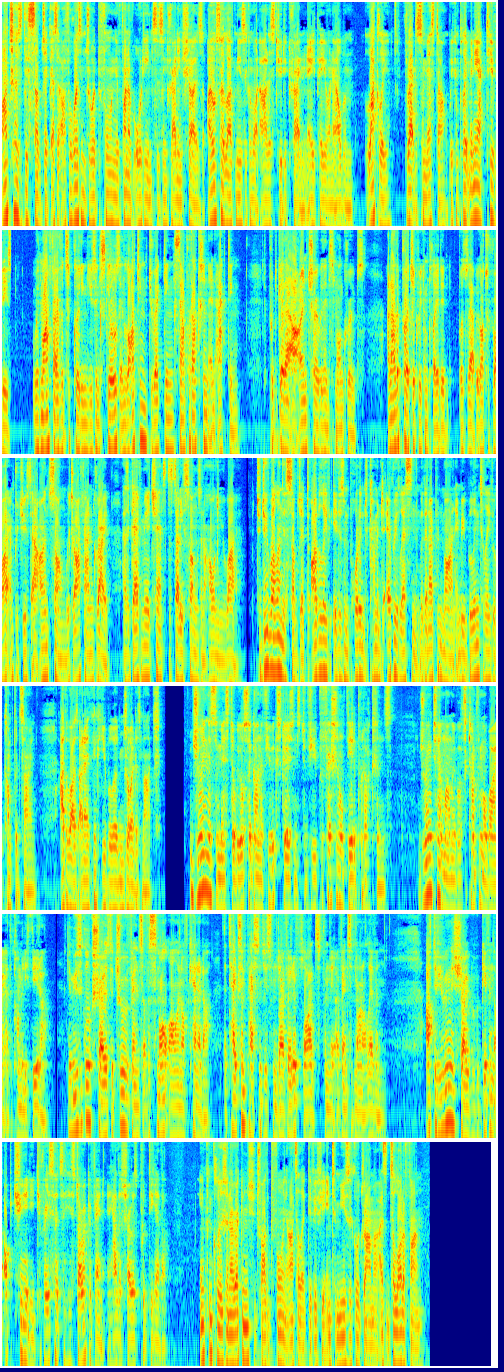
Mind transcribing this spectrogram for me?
I chose this subject as I've always enjoyed performing in front of audiences and creating shows. I also love music and what artists do to create an EP or an album. Luckily, throughout the semester, we complete many activities, with my favourites including using skills in lighting, directing, sound production, and acting to put together our own show within small groups. Another project we completed was that we got to write and produce our own song, which I found great as it gave me a chance to study songs in a whole new way. To do well in this subject, I believe it is important to come into every lesson with an open mind and be willing to leave your comfort zone. Otherwise, I don't think you will enjoy it as much. During the semester, we also go on a few excursions to view professional theatre productions. During term one, we watched Come From Away at the Comedy Theatre. The musical shows the true events of a small island off Canada that takes in passengers from diverted flights from the events of 9 11. After viewing the show, we were given the opportunity to research the historic event and how the show was put together. In conclusion, I reckon you should try the Performing Arts elective if you're into music or drama, as it's a lot of fun.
